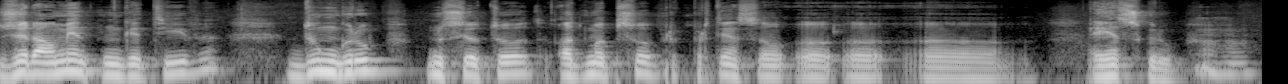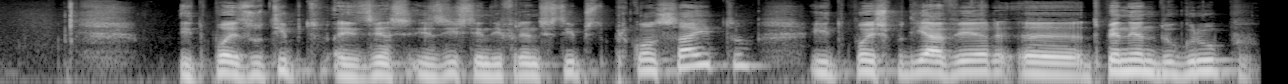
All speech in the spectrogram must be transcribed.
geralmente negativa de um grupo no seu todo ou de uma pessoa porque pertence ao- ao- ao- a esse grupo. E depois o tipo de- exi- existem diferentes tipos de preconceito e depois podia haver, eh, dependendo do grupo,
